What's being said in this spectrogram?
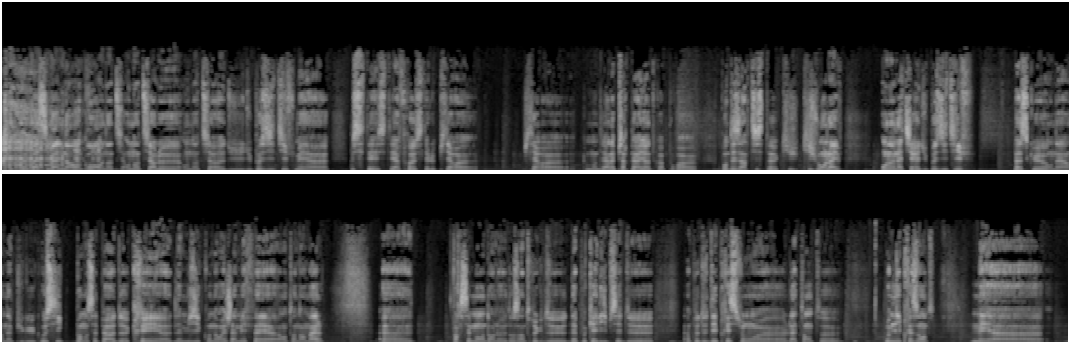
pas si mal. Non, en gros, on en tire, on en tire le, on en tire euh, du, du positif, mais euh, mais c'était c'était affreux. C'était le pire, euh, pire, comment dire, la pire période quoi pour pour des artistes qui qui jouent en live. On en a tiré du positif parce que on a on a pu aussi pendant cette période créer de la musique qu'on n'aurait jamais fait en temps normal. forcément dans le dans un truc de d'apocalypse et de un peu de dépression latente omniprésente. Mais euh,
